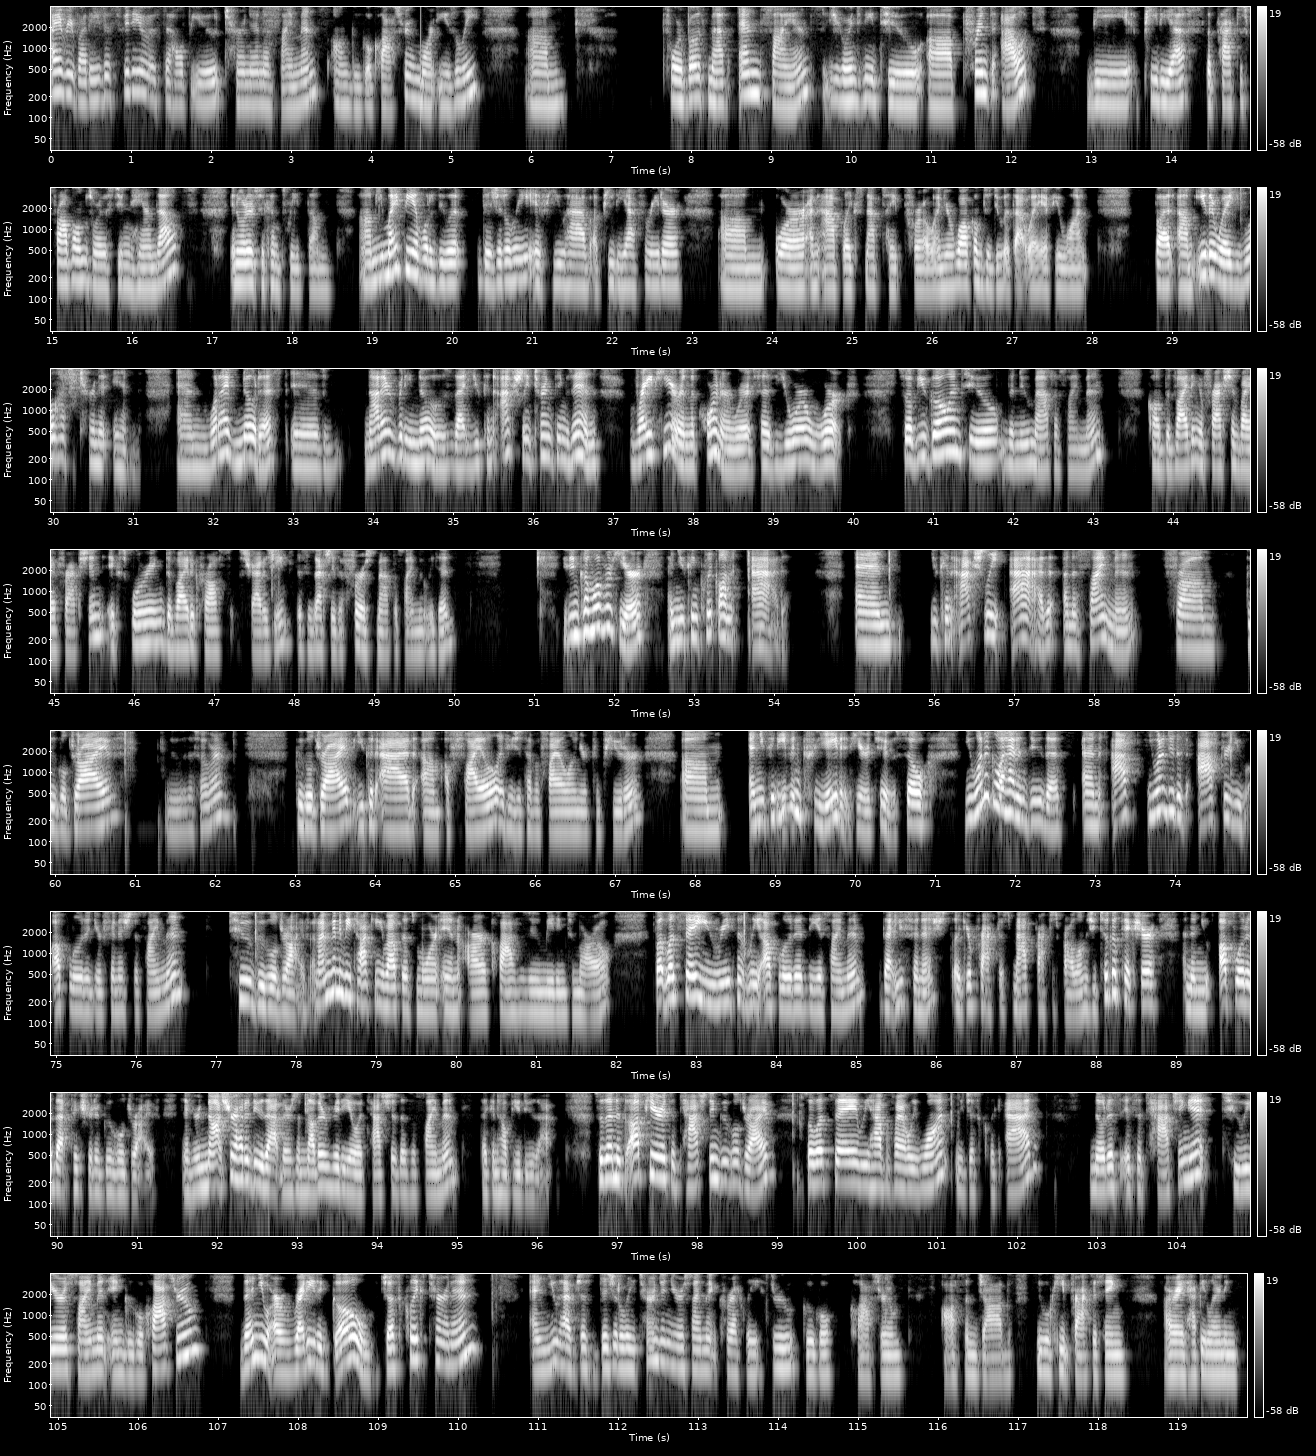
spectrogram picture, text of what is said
Hi everybody, this video is to help you turn in assignments on Google Classroom more easily. Um, for both math and science, you're going to need to uh, print out the PDFs, the practice problems, or the student handouts in order to complete them. Um, you might be able to do it digitally if you have a PDF reader um, or an app like SnapType Pro, and you're welcome to do it that way if you want. But um, either way, you will have to turn it in. And what I've noticed is not everybody knows that you can actually turn things in right here in the corner where it says your work. So if you go into the new math assignment called Dividing a Fraction by a Fraction, Exploring Divide Across Strategy, this is actually the first math assignment we did. You can come over here and you can click on Add. And you can actually add an assignment from Google Drive. Move this over. Google Drive. You could add um, a file if you just have a file on your computer. Um, and you could even create it here too. So you want to go ahead and do this. And after, you want to do this after you've uploaded your finished assignment to Google Drive. And I'm going to be talking about this more in our class Zoom meeting tomorrow. But let's say you recently uploaded the assignment that you finished, like your practice, math practice problems. You took a picture and then you uploaded that picture to Google Drive. And if you're not sure how to do that, there's another video attached to this assignment that can help you do that. So then it's up here, it's attached in Google Drive. So let's say we have the file we want, we just click add. Notice it's attaching it to your assignment in Google Classroom. Then you are ready to go. Just click turn in and you have just digitally turned in your assignment correctly through Google Classroom. Awesome job. We will keep practicing. All right, happy learning.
